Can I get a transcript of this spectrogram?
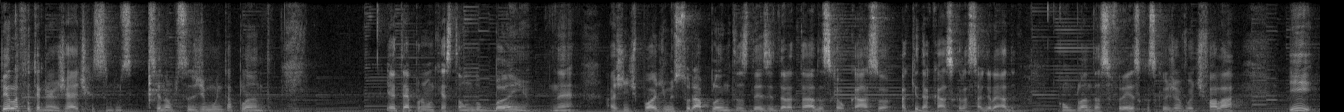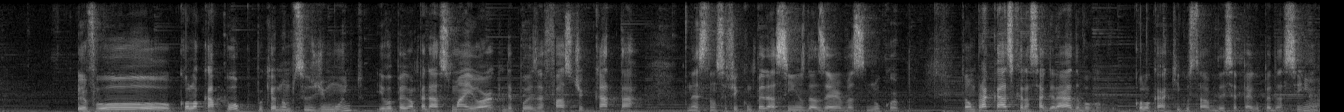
Pela fitoenergética, você não precisa de muita planta. E até por uma questão do banho, né? A gente pode misturar plantas desidratadas, que é o caso aqui da cáscara sagrada, com plantas frescas, que eu já vou te falar. E eu vou colocar pouco, porque eu não preciso de muito, e eu vou pegar um pedaço maior, que depois é fácil de catar né? senão você fica com pedacinhos das ervas no corpo. Então, para a cáscara sagrada, vou colocar aqui, Gustavo, daí você pega o pedacinho,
